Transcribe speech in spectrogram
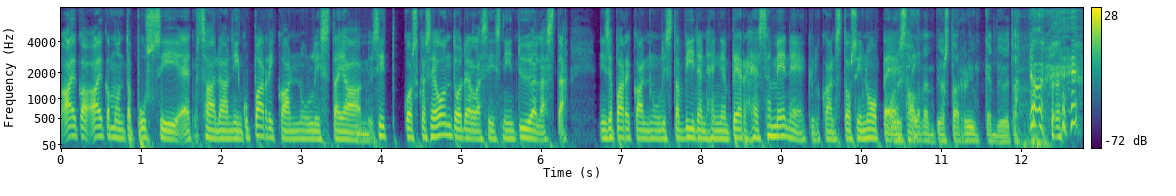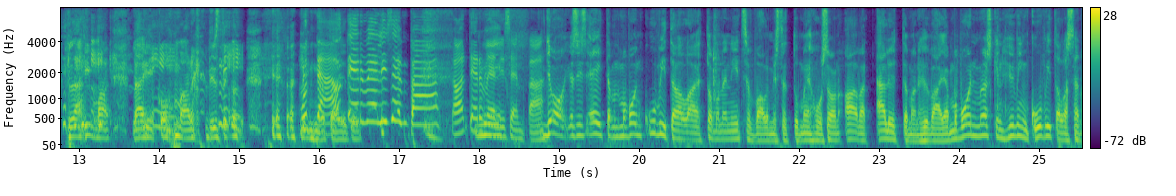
aika, aika monta pussia, että saadaan niin kuin parikannullista ja mm. sit, koska se on todella siis niin työlästä, niin se parikannullista viiden hengen perheessä menee kyllä kans tosi nopeasti. Olisi halvempi jostain rynkkebyytä. Lähima, lähikomarketista. kun Mutta tämä on terveellisempää. Tämä on terveellisempää. Niin. Joo, ja siis eittämättä mä voin kuvitella, että tommonen itse valmistettu mehu, se on aivan älyttömän hyvää. Ja mä voin myöskin hyvin kuvitella sen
